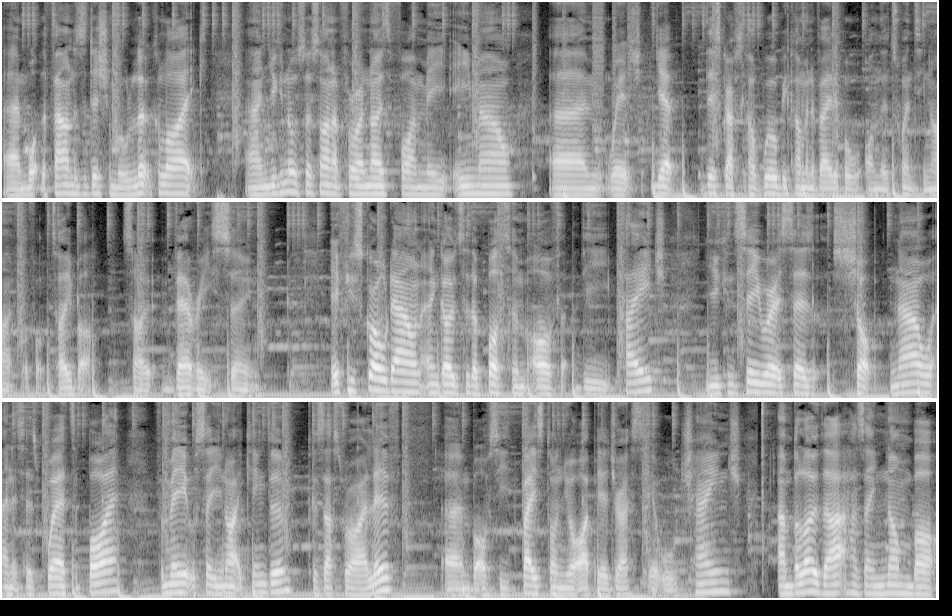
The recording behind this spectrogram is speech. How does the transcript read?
um, what the Founders Edition will look like, and you can also sign up for a Notify Me email, um, which, yep, this graphics card will be coming available on the 29th of October, so very soon. If you scroll down and go to the bottom of the page, you can see where it says shop now and it says where to buy. For me, it will say United Kingdom because that's where I live. Um, but obviously, based on your IP address, it will change. And below that has a number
